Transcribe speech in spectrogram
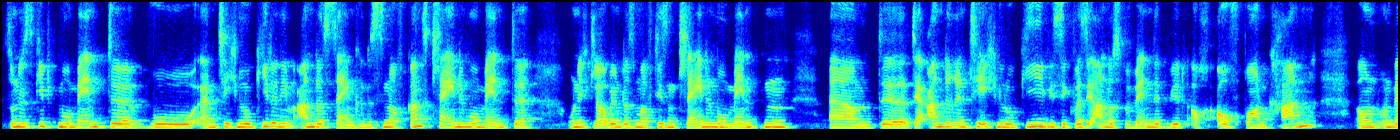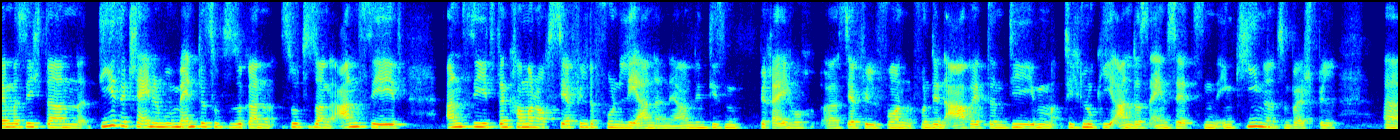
sondern es gibt Momente, wo ähm, Technologie dann eben anders sein kann. Das sind oft ganz kleine Momente und ich glaube eben, dass man auf diesen kleinen Momenten ähm, der, der anderen Technologie, wie sie quasi anders verwendet wird, auch aufbauen kann. Und, und wenn man sich dann diese kleinen Momente sozusagen, sozusagen ansieht, ansieht, dann kann man auch sehr viel davon lernen. Ja? Und in diesem Bereich auch äh, sehr viel von, von den Arbeitern, die eben Technologie anders einsetzen, in China zum Beispiel, äh,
